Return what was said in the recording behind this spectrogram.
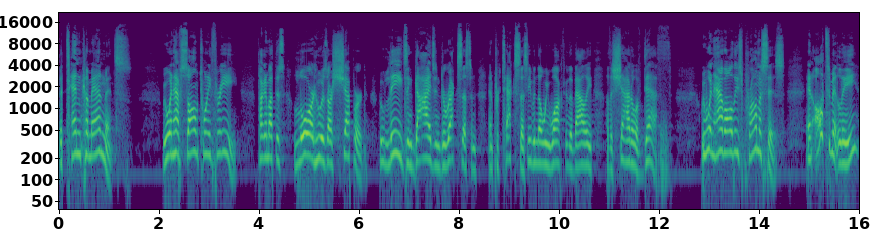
the Ten Commandments. We wouldn't have Psalm 23 talking about this Lord who is our shepherd, who leads and guides and directs us and, and protects us, even though we walk through the valley of the shadow of death. We wouldn't have all these promises. And ultimately,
